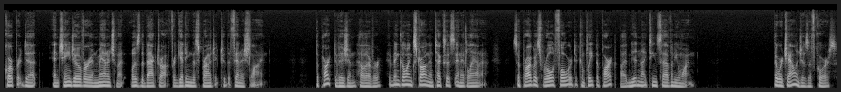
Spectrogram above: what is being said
corporate debt, and changeover in management was the backdrop for getting this project to the finish line. The park division, however, had been going strong in Texas and Atlanta, so progress rolled forward to complete the park by mid 1971. There were challenges, of course.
